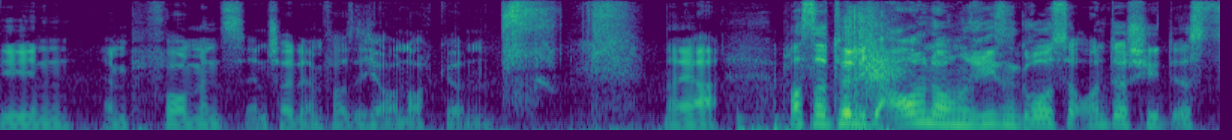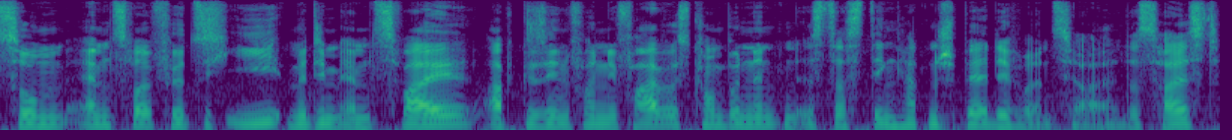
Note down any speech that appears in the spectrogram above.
den M-Performance-Entscheiddämpfer sich auch noch gönnen. Naja, was natürlich auch noch ein riesengroßer Unterschied ist zum M240i mit dem M2, abgesehen von den Fireworks-Komponenten, ist, das Ding hat ein Sperrdifferential. Das heißt,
